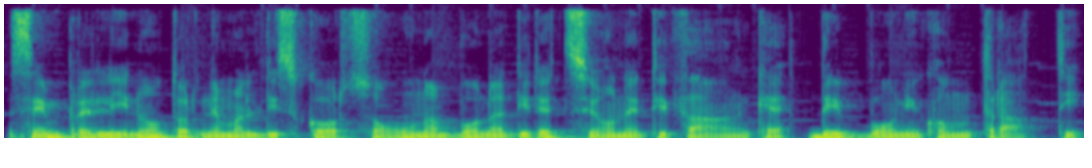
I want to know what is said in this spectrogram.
sempre lì no, torniamo al discorso, una buona direzione ti fa anche dei buoni contratti.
